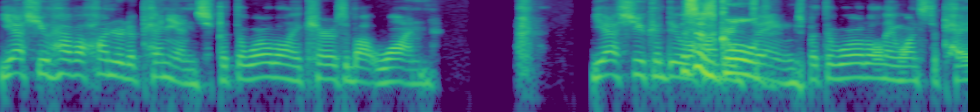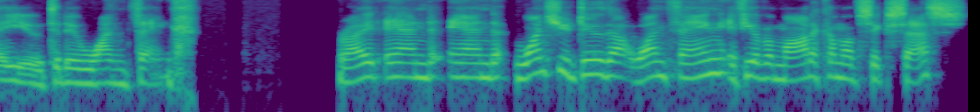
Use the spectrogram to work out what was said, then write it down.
yes, you have a hundred opinions, but the world only cares about one. Yes, you can do This a is hundred gold. things, but the world only wants to pay you to do one thing. Right. And and once you do that one thing, if you have a modicum of success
